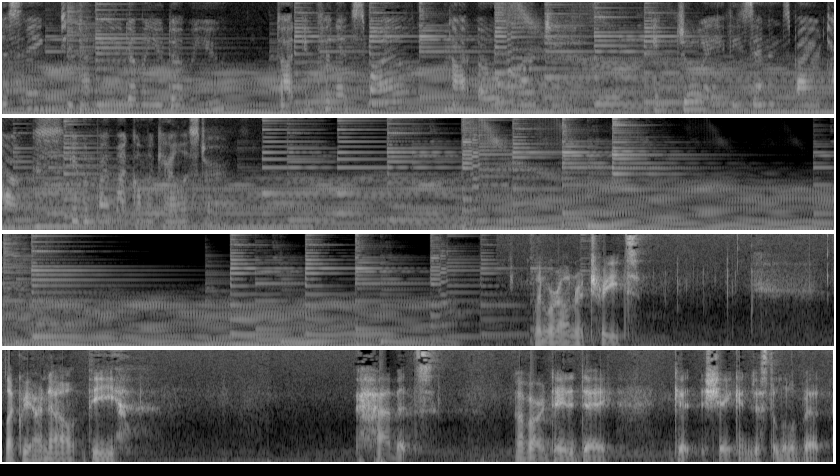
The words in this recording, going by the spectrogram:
listening to www.infinitesmile.org. Enjoy these Zen inspired talks given by Michael McAllister. When we're on retreats, like we are now, the habits of our day to day get shaken just a little bit,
